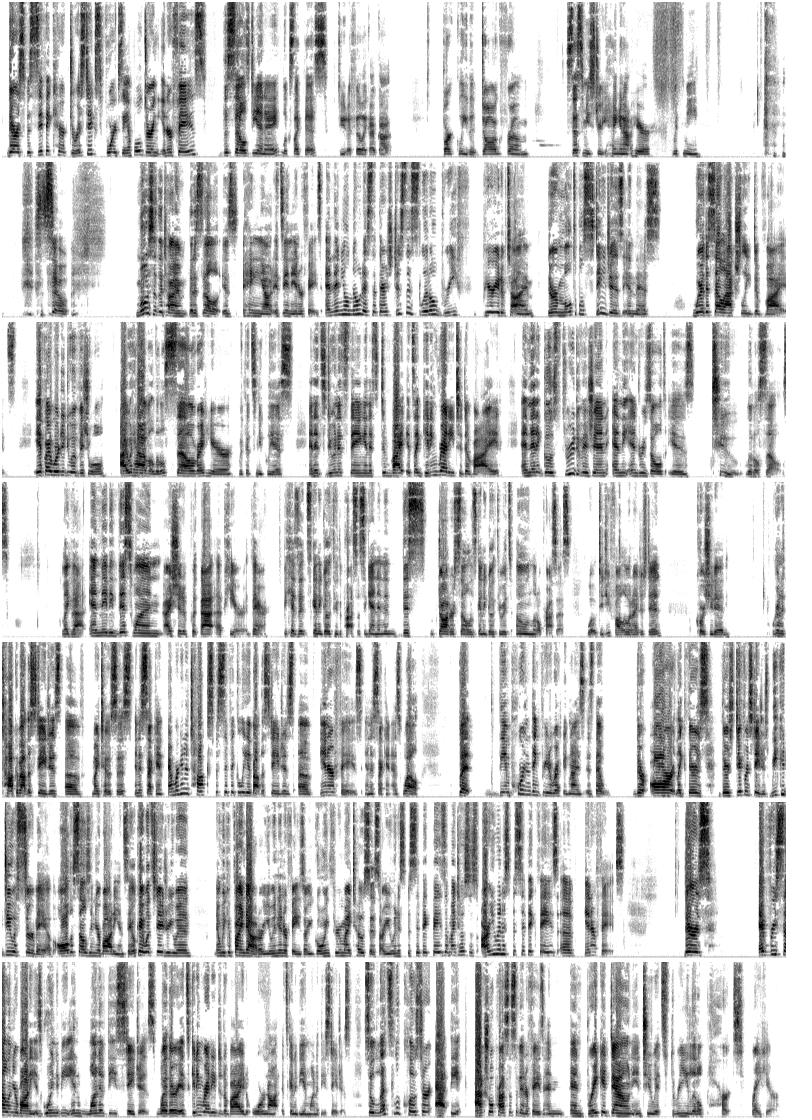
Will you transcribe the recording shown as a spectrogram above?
There are specific characteristics. For example, during interphase, the cell's DNA looks like this. Dude, I feel like I've got Barkley, the dog from Sesame Street, hanging out here with me. so most of the time that a cell is hanging out, it's in interphase. And then you'll notice that there's just this little brief period of time. There are multiple stages in this where the cell actually divides. If I were to do a visual, I would have a little cell right here with its nucleus, and it's doing its thing, and it's divide. It's like getting ready to divide, and then it goes through division, and the end result is two little cells like that. And maybe this one, I should have put that up here, there, because it's going to go through the process again. And then this daughter cell is going to go through its own little process. Whoa, did you follow what I just did? Of course you did. We're going to talk about the stages of mitosis in a second, and we're going to talk specifically about the stages of interphase in a second as well. But the important thing for you to recognize is that there are, like there's, there's different stages. We could do a survey of all the cells in your body and say, okay, what stage are you in? And we can find out, are you in interphase? Are you going through mitosis? Are you in a specific phase of mitosis? Are you in a specific phase of interphase? There's, every cell in your body is going to be in one of these stages. Whether it's getting ready to divide or not, it's going to be in one of these stages. So let's look closer at the actual process of interphase and, and break it down into its three little parts right here.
